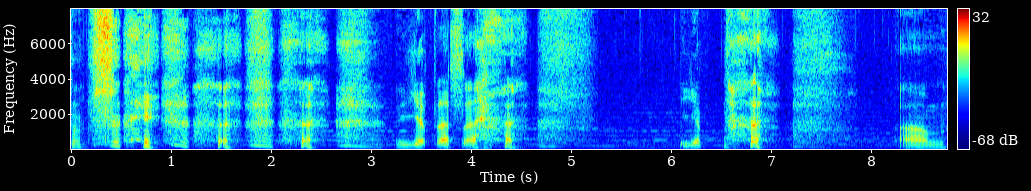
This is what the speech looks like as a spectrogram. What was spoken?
yep, that's uh Yep. um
